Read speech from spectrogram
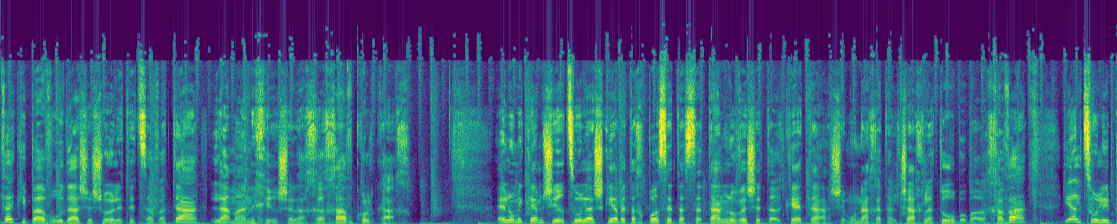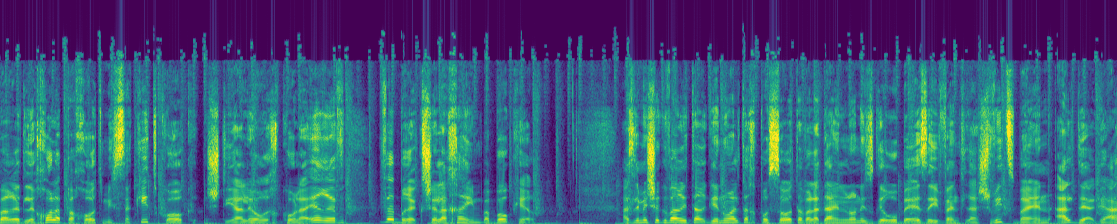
וכיפה ורודה ששואלת את צוותא למה המחיר שלך רחב כל כך. אלו מכם שירצו להשקיע בתחפושת השטן לובש את ארקטה, שמונחת על צ'חלה טורבו ברחבה, ייאלצו להיפרד לכל הפחות משקית קוק, שתייה לאורך כל הערב, וברקס של החיים בבוקר. אז למי שכבר התארגנו על תחפושות אבל עדיין לא נסגרו באיזה איבנט להשוויץ בהן, אל דאגה,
